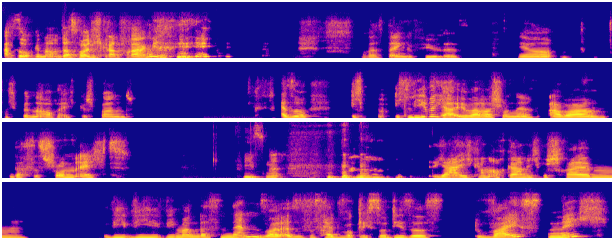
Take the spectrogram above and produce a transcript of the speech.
Ach so, genau. Das wollte ich gerade fragen. Was dein Gefühl ist. Ja, ich bin auch echt gespannt. Also, ich, ich liebe ja Überraschungen, ne? aber das ist schon echt. Fies, ne? Ja, ich kann auch gar nicht beschreiben, wie, wie, wie man das nennen soll. Also, es ist halt wirklich so dieses, du weißt nicht.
